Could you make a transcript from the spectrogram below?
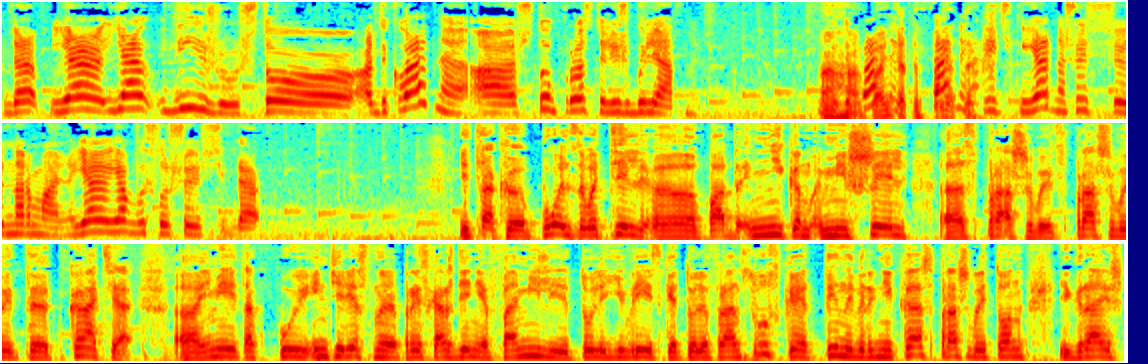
да. Я, я вижу, что адекватно, а что просто лишь бы ляпнуть. Ага, понятно, понятно. критики я отношусь нормально. Я, я выслушаю всегда. Итак, э, пользователь э, под ником Мишель э, спрашивает, спрашивает э, Катя, э, имея такое интересное происхождение фамилии, то ли еврейское, то ли французское, ты наверняка, спрашивает он, играешь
